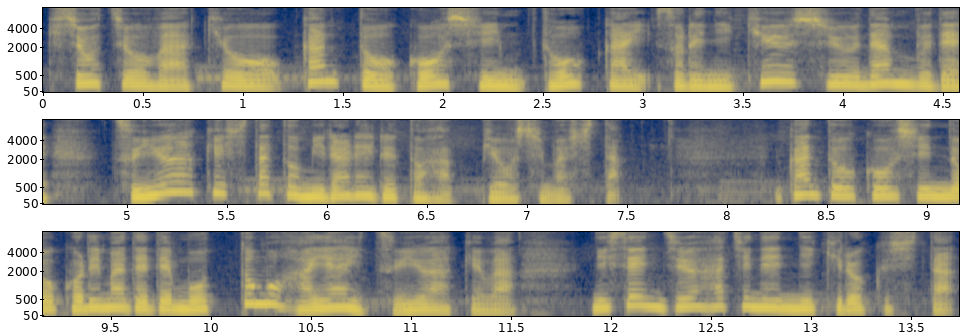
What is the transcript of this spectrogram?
気象庁は今日関東甲信東海それに九州南部で梅雨明けしたとみられると発表しました。関東甲信のこれまでで最も早い梅雨明けは2018年に記録した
